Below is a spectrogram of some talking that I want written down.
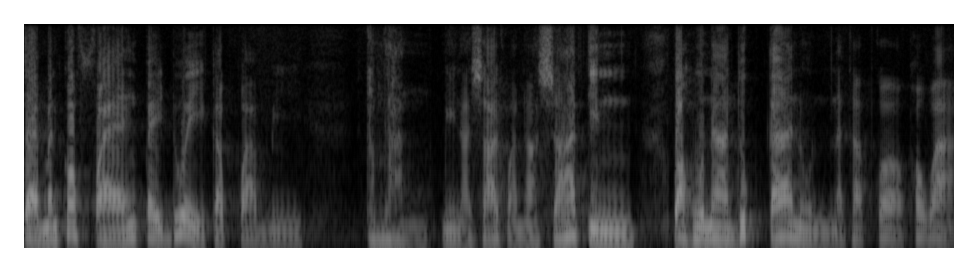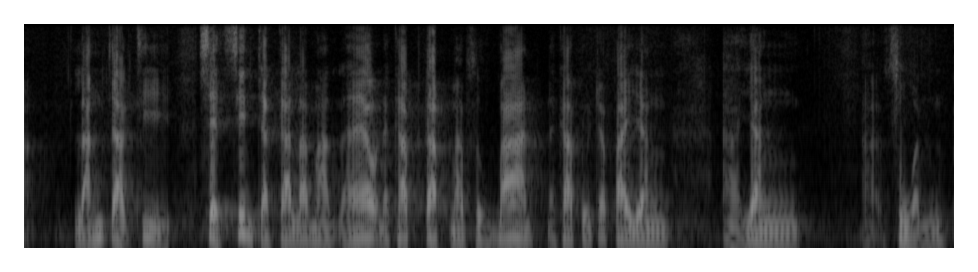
แต่มันก็แฝงไปด้วยกับความมีกำลังมีนาชาตวานาชาตินวาฮูนาดุกกานุนนะครับ ก็เพราะว่าหลังจากที่เสร็จสิ้นจากการละหมาดแล้วนะครับ กลับมาสู่บ้านนะครับ หรือจะไปยังยังสวนไป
